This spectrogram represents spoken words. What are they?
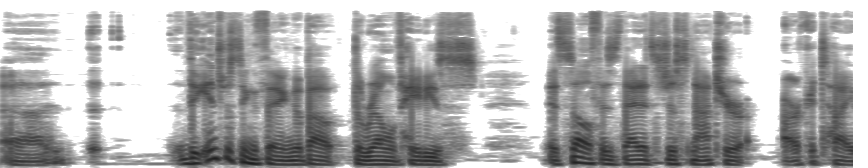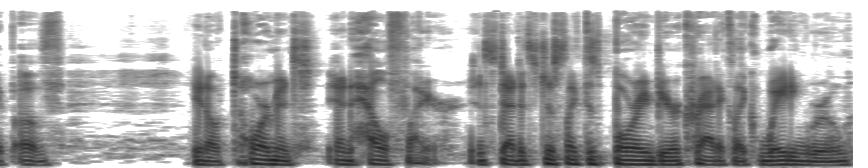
Uh, the interesting thing about the realm of Hades itself is that it's just not your archetype of you know, torment and hellfire. Instead, it's just like this boring bureaucratic like waiting room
